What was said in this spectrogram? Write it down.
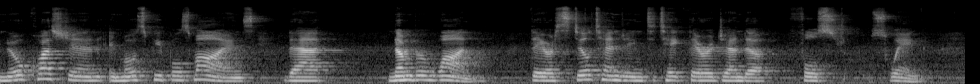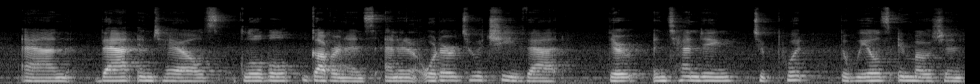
no question in most people's minds that number one, they are still tending to take their agenda full swing. And that entails global governance. And in order to achieve that, they're intending to put the wheels in motion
